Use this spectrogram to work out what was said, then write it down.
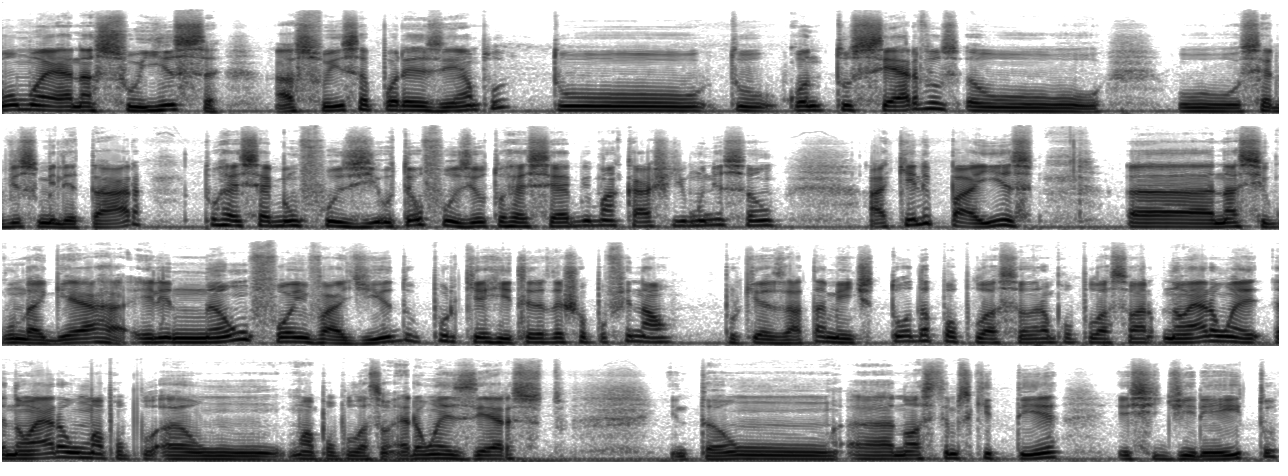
como é na Suíça. A Suíça, por exemplo, tu, tu, quando tu serve o, o, o, serviço militar, tu recebe um fuzil, o teu fuzil tu recebe uma caixa de munição. Aquele país, uh, na Segunda Guerra, ele não foi invadido porque Hitler deixou para o final porque exatamente toda a população era uma população não era, um, não era uma, popula, um, uma população era um exército. Então uh, nós temos que ter esse direito.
